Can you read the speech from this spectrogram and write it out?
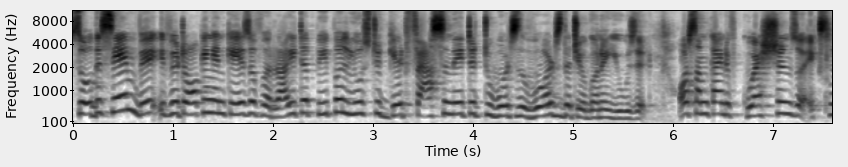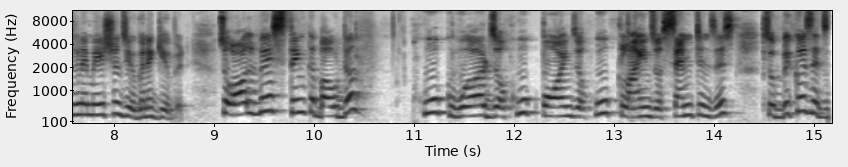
So the same way, if you're talking in case of a writer, people used to get fascinated towards the words that you're going to use it or some kind of questions or exclamations you're going to give it. So always think about the hook words or hook points or hook lines or sentences. So because it's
